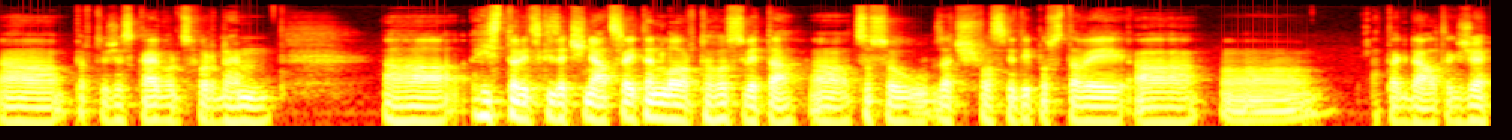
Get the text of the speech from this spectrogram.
uh, protože Skyward Swordem a historicky začíná celý ten lore toho světa, a co jsou zač vlastně ty postavy a, a, a tak dál. Takže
